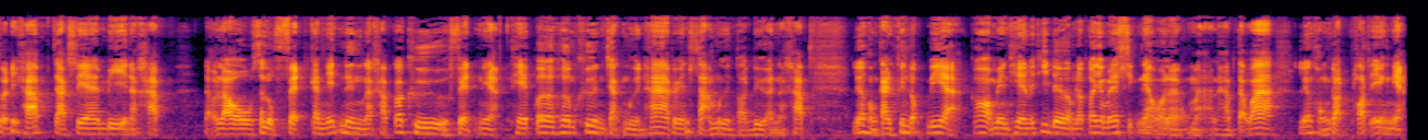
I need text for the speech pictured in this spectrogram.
สวัสดีครับ จาก CMB นะครับเดี๋ยวเราสรุปเฟดกันนิดนึงนะครับ ก็คือเฟดเนี่ย taper เพิ่มขึ้นจาก 1 5ื่นไปเป็น 30,000 ต่อเดือนนะครับ เรื่องของการขึ้นดอกเบี้ย ก็ maintain ไว้ที่เดิมแล้วก็ยังไม่ได้สัญญาณอะไรออกมานะครับ แต่ว่าเรื่องของ dot plot เองเนี่ย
